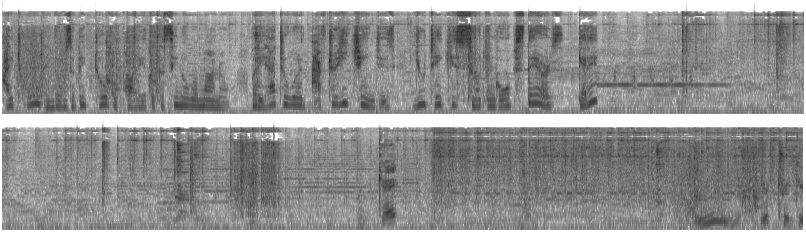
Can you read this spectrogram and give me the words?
I told him there was a big toga party at the Casino Romano, but he had to wear. After he changes, you take his suit and go upstairs. Get it? Okay. Mmm, You're tricky.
